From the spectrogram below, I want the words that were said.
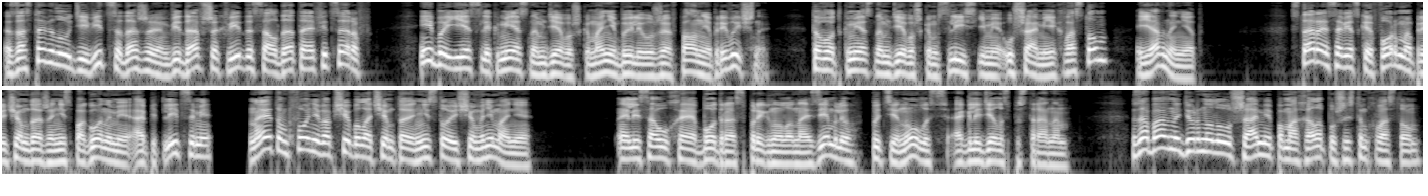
заставило удивиться даже видавших виды солдат и офицеров, ибо если к местным девушкам они были уже вполне привычны, то вот к местным девушкам с лисьими ушами и хвостом явно нет. Старая советская форма, причем даже не с погонами, а петлицами, на этом фоне вообще была чем-то не стоящим внимания. Лисоухая бодро спрыгнула на землю, потянулась, огляделась по сторонам. Забавно дернула ушами, помахала пушистым хвостом.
